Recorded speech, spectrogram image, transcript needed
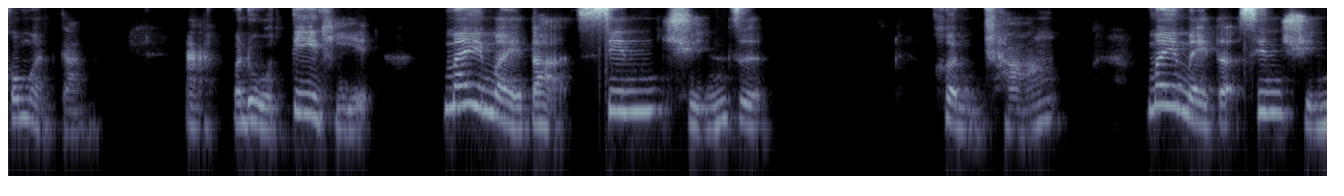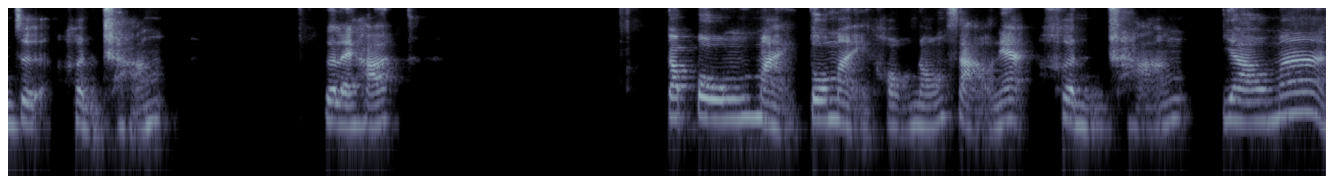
ก็เหมือนกันอ่ะมาดูตี题妹妹的新裙子很长妹妹的新裙子很长 คืออะไรคะ กระโปรงใหม่ตัวใหม่ของน้องสาวเนี่ยเขินช้างยาวมาก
